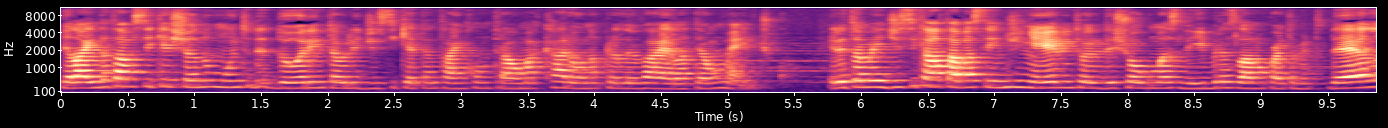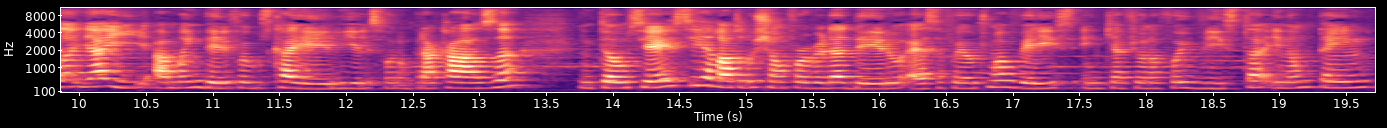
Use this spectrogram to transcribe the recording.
e ela ainda estava se queixando muito de dor, então ele disse que ia tentar encontrar uma carona para levar ela até o médico. Ele também disse que ela estava sem dinheiro, então ele deixou algumas libras lá no apartamento dela. E aí a mãe dele foi buscar ele e eles foram para casa. Então, se esse relato do chão for verdadeiro, essa foi a última vez em que a Fiona foi vista e não tem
